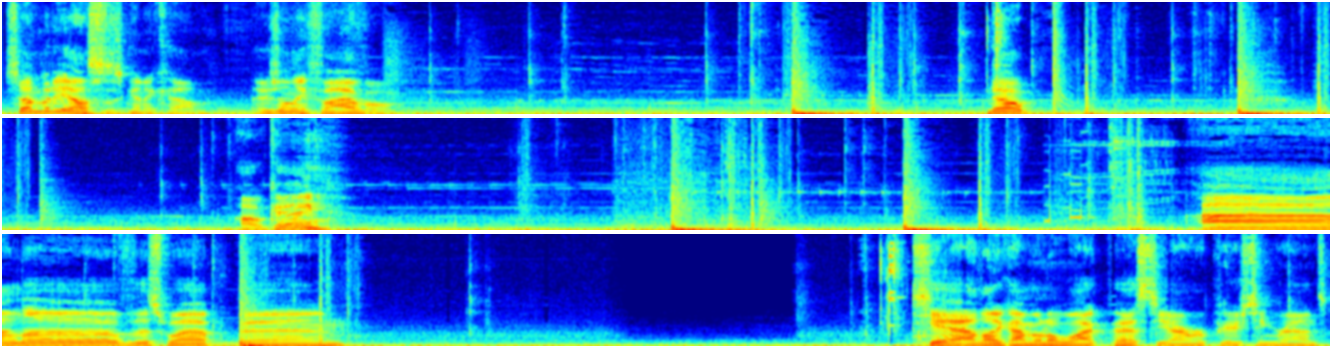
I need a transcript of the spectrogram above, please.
Somebody else is gonna come. There's only five of them. Nope. Okay. I love this weapon. Yeah, like I'm gonna walk past the armor-piercing rounds.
